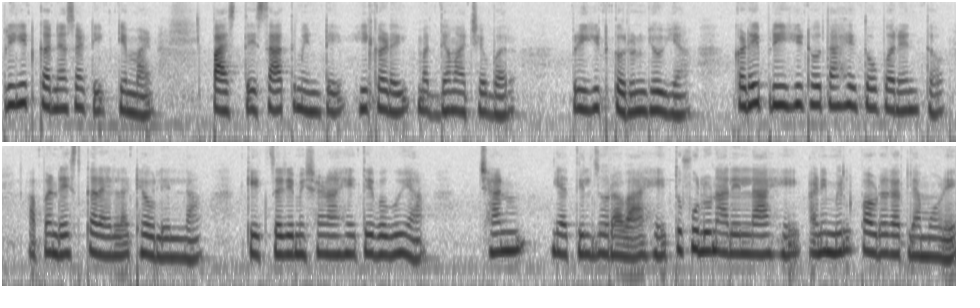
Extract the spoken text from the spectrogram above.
प्रीहीट करण्यासाठी किमान पाच ते सात मिनटे ही कढई मध्यम आचेवर प्रीहीट करून घेऊया. कढई प्रीहीट होत आहे तोपर्यंत आपण रेस्ट करायला ठेवलेला केकचं जे मिश्रण आहे ते बघूया. छान यातील जो रवा आहे तो फुलून आलेला आहे आणि मिल्क पावडर घातल्यामुळे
